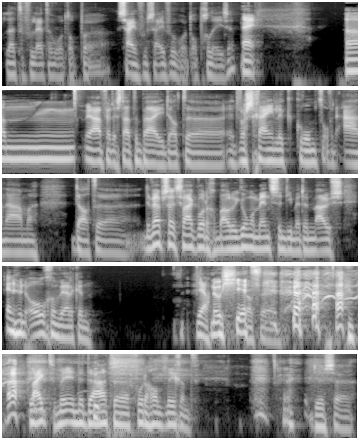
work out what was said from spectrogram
letter voor letter wordt op. cijfer voor cijfer wordt opgelezen. Nee. Um, ja, verder staat erbij dat het waarschijnlijk komt, of een aanname, dat de websites vaak worden gebouwd door jonge mensen die met hun muis en hun ogen werken. Ja, no shit. Dat lijkt me inderdaad voor de hand liggend. Dus, oké.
